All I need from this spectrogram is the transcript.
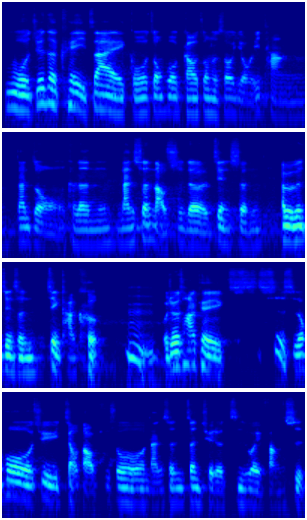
我觉得可以在国中或高中的时候有一堂那种可能男生老师的健身啊，不是健身健康课。嗯，我觉得他可以适时或去教导，比如说男生正确的自慰方式，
